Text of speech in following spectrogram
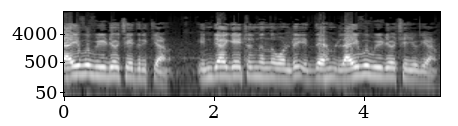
ലൈവ് വീഡിയോ ചെയ്തിരിക്കുകയാണ്. ഇന്ത്യ ഗേറ്റിൽ നിന്നുകൊണ്ട് ഇദ്ദേഹം ലൈവ് വീഡിയോ ചെയ്യുകയാണ്.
